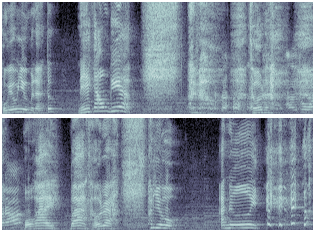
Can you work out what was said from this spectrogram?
cũng giống như mình đang tức. Nè cái ông kia. Hít vào thở ra. Một hai ba thở ra. Hít vô. Anh ơi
